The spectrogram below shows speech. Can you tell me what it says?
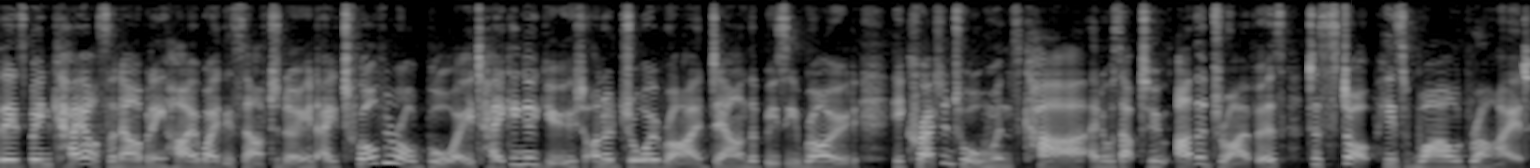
There's been chaos on Albany Highway this afternoon. A 12-year-old boy taking a ute on a joyride down the busy road. He crashed into a woman's car and it was up to other drivers to stop his wild ride.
